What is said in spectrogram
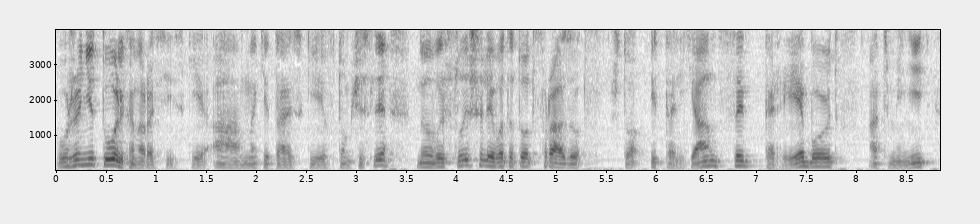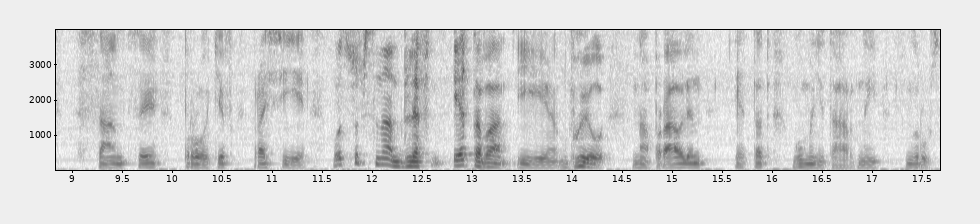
уже не только на российские, а на китайские в том числе. Но вы слышали вот эту вот фразу, что итальянцы требуют отменить санкции против России. Вот, собственно, для этого и был направлен этот гуманитарный груз.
